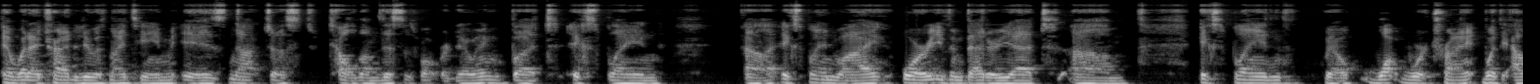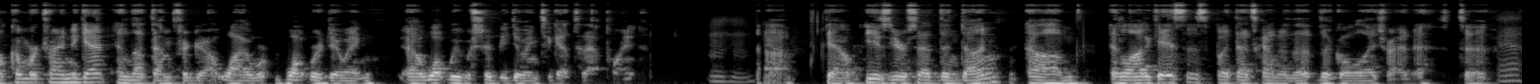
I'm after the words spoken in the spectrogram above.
and what I try to do with my team is not just tell them this is what we're doing, but explain, uh, explain why, or even better yet, um, explain you know what we're trying what the outcome we're trying to get and let them figure out why we're, what we're doing uh, what we should be doing to get to that point Mm-hmm. Uh, you know, easier said than done um, in a lot of cases, but that's kind of the, the goal I try to to, yeah.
